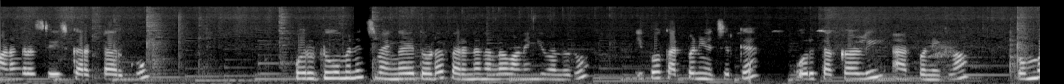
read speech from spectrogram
வணங்குற ஸ்டேஜ் கரெக்டாக இருக்கும். ஒரு டூ மினிட்ஸ் வெங்காயத்தோட பிரண்டை நல்லா வணங்கி வந்ததும் இப்போ கட் பண்ணி வச்சுருக்க ஒரு தக்காளி ஆட் பண்ணிக்கலாம். ரொம்ப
